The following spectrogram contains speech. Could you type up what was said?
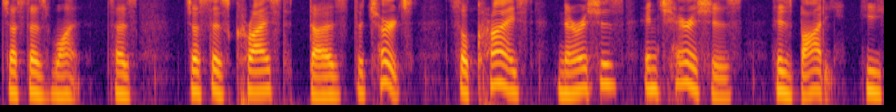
just as what? Says, just as Christ does the church. So Christ nourishes and cherishes his body. He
